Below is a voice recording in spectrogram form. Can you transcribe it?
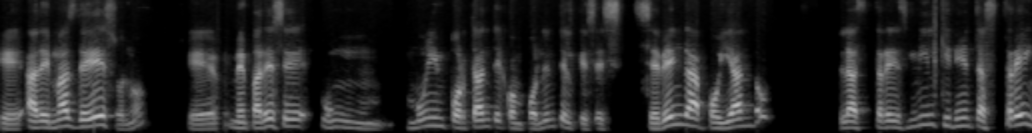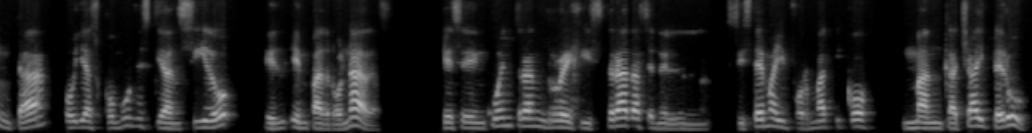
Eh, además de eso, ¿no? Eh, me parece un muy importante componente el que se, se venga apoyando las 3.530 ollas comunes que han sido empadronadas, que se encuentran registradas en el sistema informático Mancachay, Perú.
